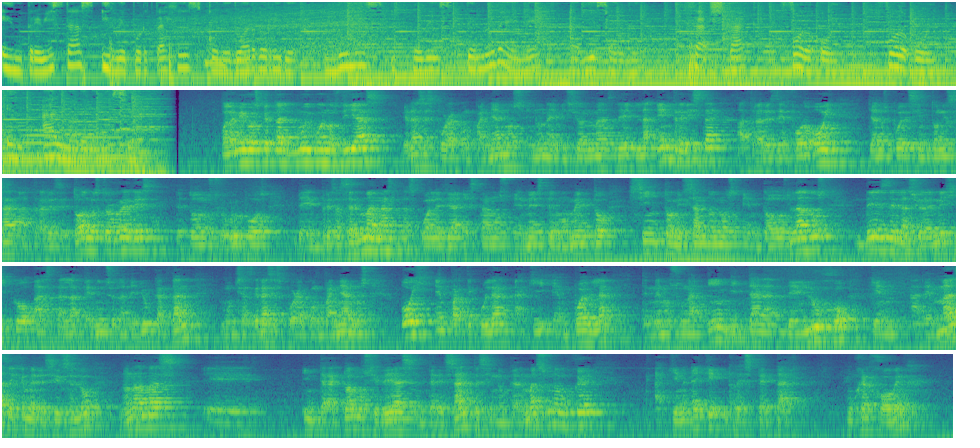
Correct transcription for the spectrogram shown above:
Entrevistas y reportajes con Eduardo Rivera, lunes y jueves de 9 a.m. a 10 a.m. Hashtag Foro Hoy. Foro Hoy, el alma de la nación. Hola amigos, ¿qué tal? Muy buenos días. Gracias por acompañarnos en una emisión más de la entrevista a través de Foro Hoy. Ya nos puedes sintonizar a través de todas nuestras redes, de todos nuestros grupos de empresas hermanas, las cuales ya estamos en este momento sintonizándonos en todos lados, desde la Ciudad de México hasta la península de Yucatán. Muchas gracias por acompañarnos. Hoy en particular aquí en Puebla tenemos una invitada de lujo, quien además, déjeme decírselo, no nada más eh, interactuamos ideas interesantes, sino que además es una mujer a quien hay que respetar. Mujer joven,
